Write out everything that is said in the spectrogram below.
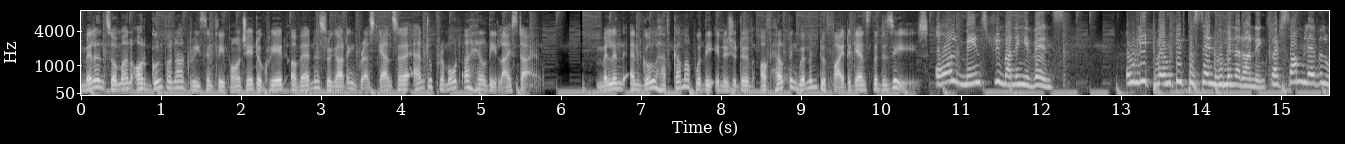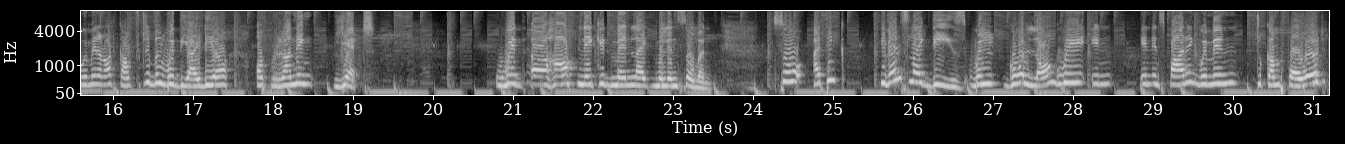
Milind Soman and Gul Panag recently poached to create awareness regarding breast cancer and to promote a healthy lifestyle. Milind and Gul have come up with the initiative of helping women to fight against the disease. All mainstream running events, only 20% women are running. So at some level, women are not comfortable with the idea of running yet with uh, half-naked men like Milind Soman. So I think events like these will go a long way in in inspiring women to come forward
